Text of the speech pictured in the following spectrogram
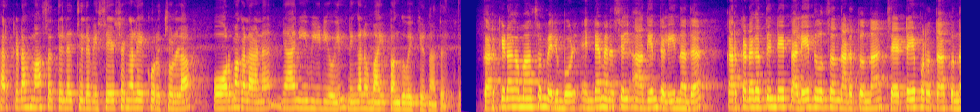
കർക്കിടക മാസത്തിലെ ചില വിശേഷങ്ങളെക്കുറിച്ചുള്ള ഓർമ്മകളാണ് ഞാൻ ഈ വീഡിയോയിൽ നിങ്ങളുമായി പങ്കുവയ്ക്കുന്നത്. കർക്കിടക മാസം വരുമ്പോൾ എന്റെ മനസ്സിൽ ആദ്യം തെളിയുന്നത് കർക്കിടകത്തിന്റെ തലേ ദിവസം നടത്തുന്ന ചേട്ടയെ പുറത്താക്കുന്ന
